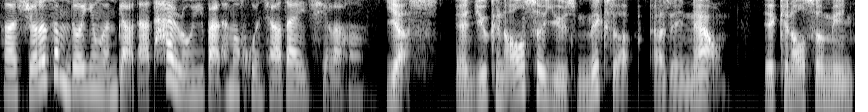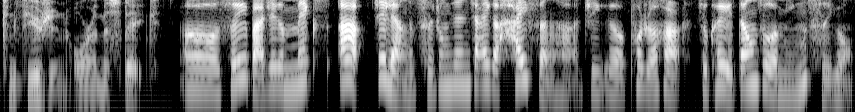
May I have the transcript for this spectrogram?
呃，学了这么多英文表达，太容易把它们混淆在一起了哈。 Yes, and you can also use mix up as a noun. It can also mean confusion or a mistake. 哦，所以把这个 mix up 这两个词中间加一个 hyphen 哈，这个破折号就可以当做名词用。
